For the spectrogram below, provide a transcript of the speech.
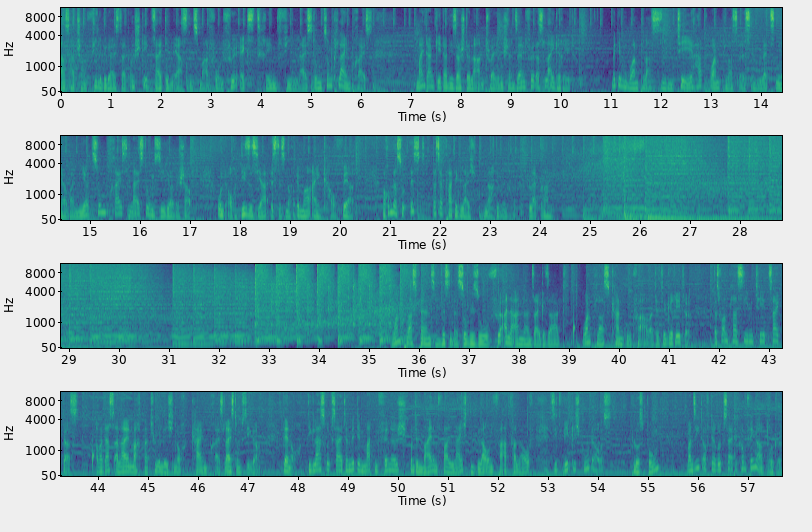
OnePlus hat schon viele begeistert und steht seit dem ersten Smartphone für extrem viel Leistung zum kleinen Preis. Mein Dank geht an dieser Stelle an Trading Shenzhen für das Leihgerät. Mit dem OnePlus 7T hat OnePlus es im letzten Jahr bei mir zum Preis-Leistungssieger geschafft und auch dieses Jahr ist es noch immer ein Kauf wert. Warum das so ist, das erfahrt ihr gleich nach dem Intro. Bleibt dran! OnePlus-Fans wissen es sowieso, für alle anderen sei gesagt, OnePlus kann gut verarbeitete Geräte. Das OnePlus 7T zeigt das, aber das allein macht natürlich noch kein Preis-Leistungssieger. Dennoch, die Glasrückseite mit dem matten Finish und in meinem Fall leichten blauen Farbverlauf sieht wirklich gut aus. Pluspunkt, man sieht auf der Rückseite kaum Fingerabdrücke.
